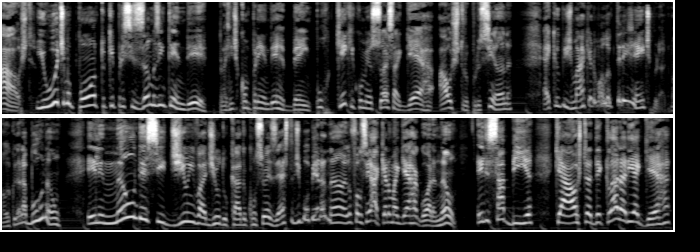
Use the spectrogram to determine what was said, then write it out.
a Áustria. E o último ponto que precisamos entender para a gente compreender bem por que, que começou essa guerra austro-prussiana é que o Bismarck era um maluco inteligente, brother. O maluco não era burro, não. Ele não decidiu invadir o ducado com seu exército de bobeira, não. Ele não falou assim, ah, quero uma guerra agora. Não. Ele sabia que a Áustria declararia guerra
